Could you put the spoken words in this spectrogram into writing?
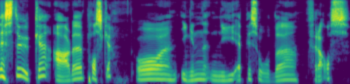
Neste uke er det påske, og ingen ny episode fra oss.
